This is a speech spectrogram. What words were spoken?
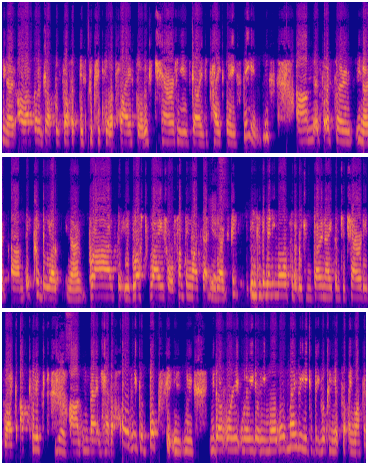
you know, oh, I've got to drop this off at this particular place or this charity is going to take these things. Um, so, so, you know, um, it could be a, you know, bras that you've lost weight or something like that and you don't fit into them anymore so that we can donate them to charities like Uplift. Yes. Um, you may have a whole heap of books that you, you, you don't read, read anymore. Well, maybe you could be looking at something like a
